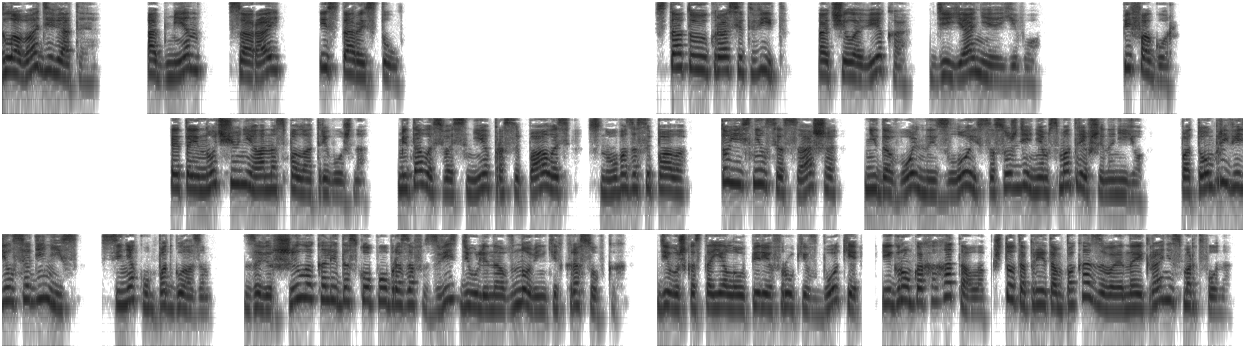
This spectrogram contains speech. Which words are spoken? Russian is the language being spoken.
Глава девятая. Обмен, сарай и старый стул. Статую красит вид, а человека – деяние его. Пифагор. Этой ночью Ниана спала тревожно. Металась во сне, просыпалась, снова засыпала. То ей снился Саша, недовольный, злой, с осуждением смотревший на нее. Потом привиделся Денис с синяком под глазом. Завершила калейдоскоп образов Звездюлина в новеньких кроссовках. Девушка стояла, уперев руки в боки, и громко хохотала, что-то при этом показывая на экране смартфона.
